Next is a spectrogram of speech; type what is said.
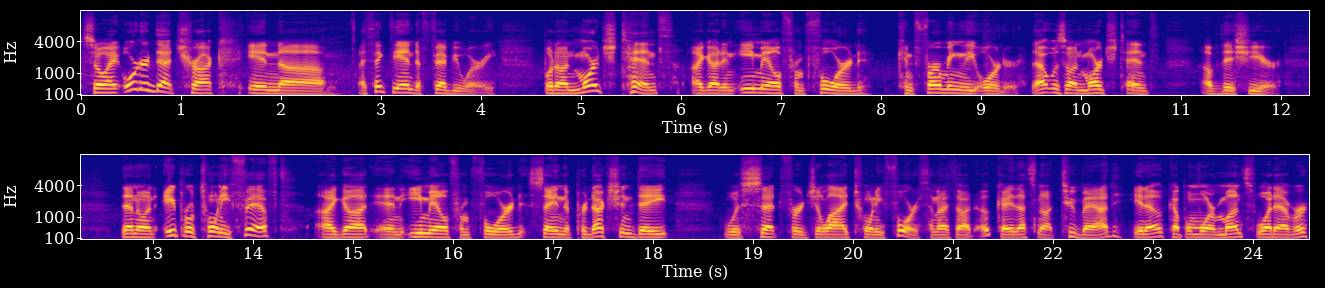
So I ordered that truck in, uh, I think, the end of February. But on March 10th, I got an email from Ford confirming the order. That was on March 10th of this year. Then on April 25th, I got an email from Ford saying the production date was set for July 24th. And I thought, okay, that's not too bad, you know, a couple more months, whatever.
